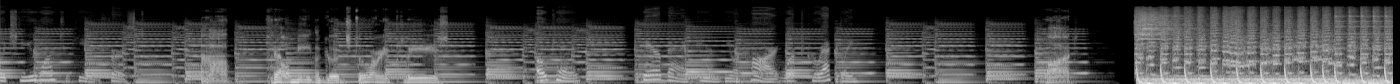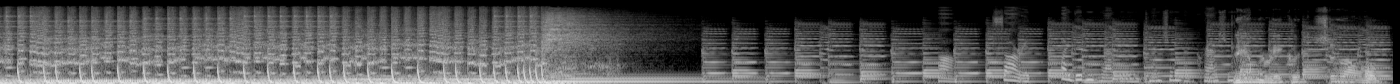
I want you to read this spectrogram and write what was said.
Which do you want to hear first? Uh, tell me the good story, please. Okay. Airbag in your car worked correctly. What? Ah, sorry. I didn't have the intention of crashing. Memory could solve.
